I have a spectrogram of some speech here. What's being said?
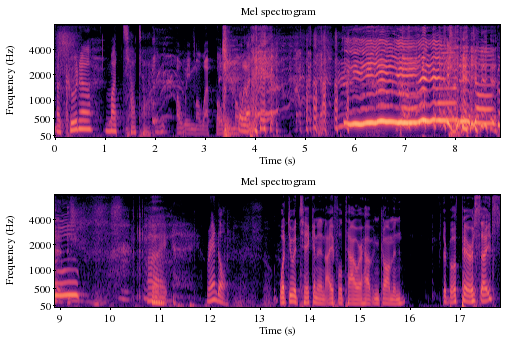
Hakuna Matata. All right, Randall. What do a tick and an Eiffel Tower have in common? They're both parasites.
